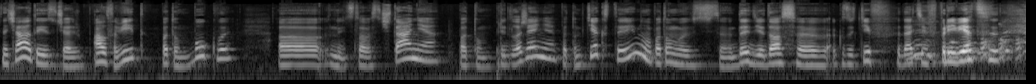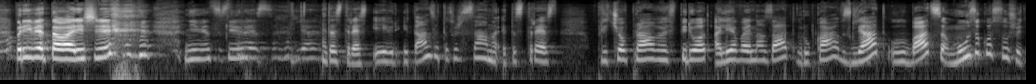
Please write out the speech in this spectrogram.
Сначала ты изучаешь алфавит, потом буквы, э, ну, словосочетания, потом предложения, потом тексты, и, ну, потом э, с- дэдди, дас, э, аккузатив, датив, привет, привет, товарищи, немецкие. Это стресс. И, я говорю, и танцы это то же самое, это стресс. Плечо правое вперед, а левое назад, рука, взгляд, улыбаться, музыку слушать.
